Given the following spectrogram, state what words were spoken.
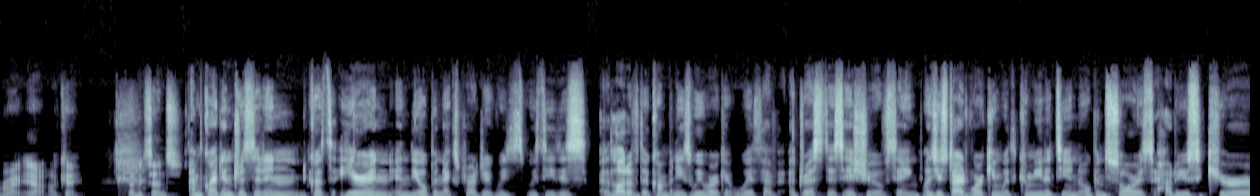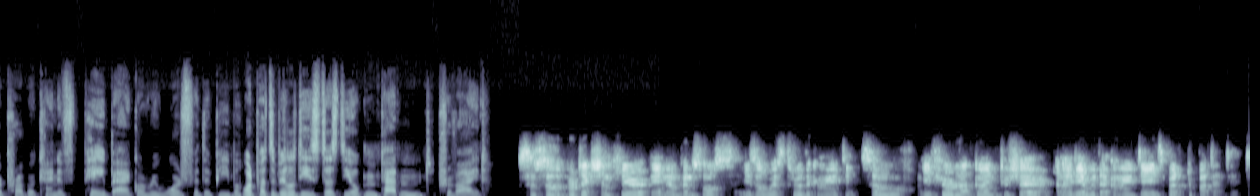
Right. Yeah. Okay. That makes sense. I'm quite interested in because here in, in the Open Next project, we, we see this. A lot of the companies we work with have addressed this issue of saying once you start working with community and open source, how do you secure a proper kind of payback or reward for the people? What possibilities does the open patent provide? So, so the protection here in open source is always through the community. So if you're not going to share an idea with the community, it's better to patent it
